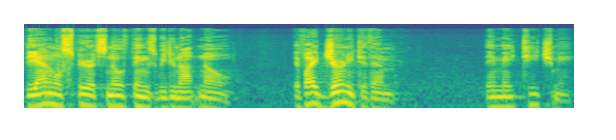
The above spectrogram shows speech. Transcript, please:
The animal spirits know things we do not know. If I journey to them, they may teach me.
